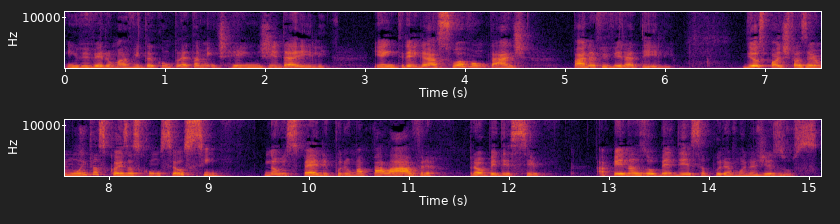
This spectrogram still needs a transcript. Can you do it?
em viver uma vida completamente rendida a Ele e a entregar a sua vontade para viver a dele. Deus pode fazer muitas coisas com o seu sim. Não espere por uma palavra para obedecer. Apenas obedeça por amor a Jesus.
